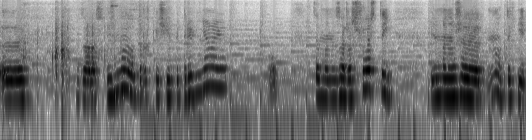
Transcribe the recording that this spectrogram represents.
Е, зараз візьму його, трошки ще підрівняю. Оп. Це в мене зараз шостий. Він в мене вже ну, такий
